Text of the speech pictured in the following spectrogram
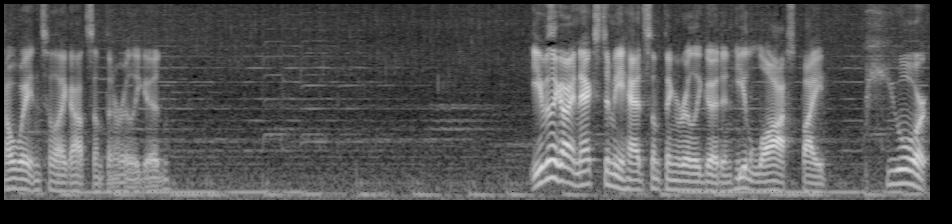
I'll wait until I got something really good. Even the guy next to me had something really good, and he lost by pure,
